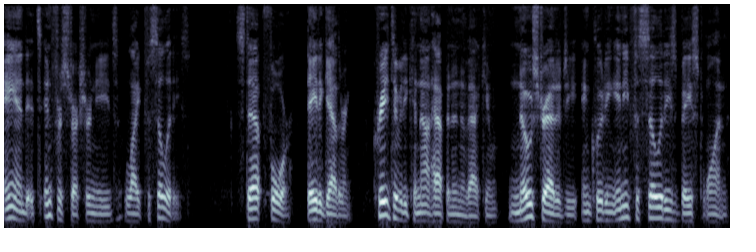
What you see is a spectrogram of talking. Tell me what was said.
and its infrastructure needs like facilities. Step 4 Data gathering. Creativity cannot happen in a vacuum. No strategy, including any facilities based one,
